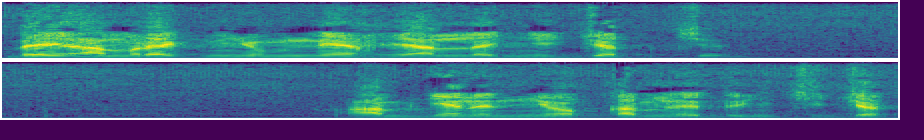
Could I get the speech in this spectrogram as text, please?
day am rek ñum neex yàlla ñu jot ci am ñeneen ñoo xam ne duñ ci jot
